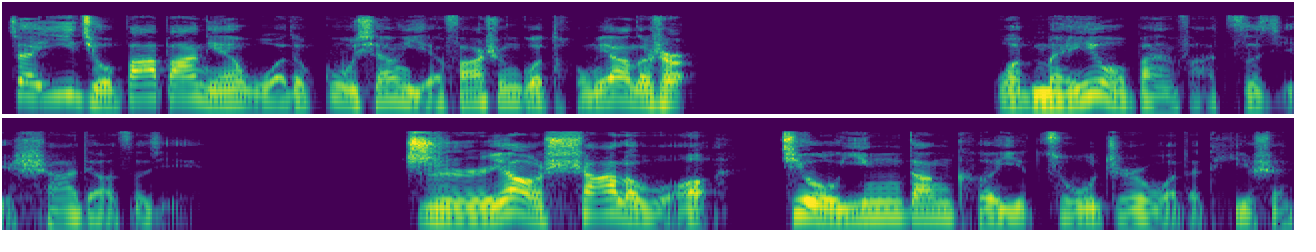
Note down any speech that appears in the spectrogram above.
在一九八八年，我的故乡也发生过同样的事儿。我没有办法自己杀掉自己，只要杀了我，就应当可以阻止我的替身。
